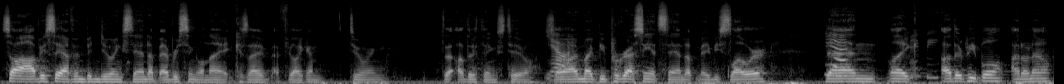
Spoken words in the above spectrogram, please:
so obviously I haven't been doing stand up every single night because I, I feel like I'm doing the other things too. So I might be progressing at stand up maybe slower Yeah, than like maybe. other people. I don't know.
